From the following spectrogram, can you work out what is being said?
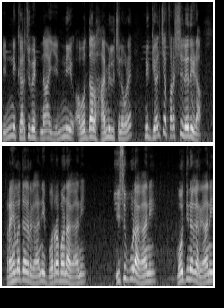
ఎన్ని ఖర్చు పెట్టినా ఎన్ని అబద్ధాలు హామీలు ఇచ్చినా కూడా నీకు గెలిచే పరిస్థితి లేదు ఇక్కడ రహమత్ నగర్ కానీ బొర్రబండ కానీ యూసుఫ్గూడ కానీ మోతీనగర్ కానీ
